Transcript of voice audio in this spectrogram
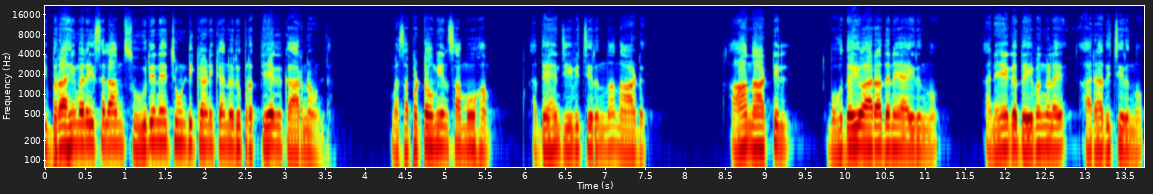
ഇബ്രാഹിം അലൈഹിസ്സലാം സൂര്യനെ ചൂണ്ടിക്കാണിക്കാൻ ഒരു പ്രത്യേക കാരണമുണ്ട്. മെസപ്പട്ടോമിയൻ സമൂഹം അദ്ദേഹം ജീവിച്ചിരുന്ന നാട്. ആ നാട്ടിൽ ബഹുദൈവ ആരാധനയായിരുന്നു. അനേക ദൈവങ്ങളെ ആരാധിച്ചിരുന്നു.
